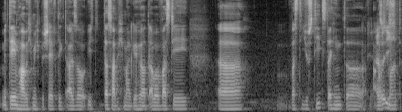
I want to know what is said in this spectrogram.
Mit dem habe ich mich beschäftigt. Also ich, das habe ich mal gehört. Aber was die, äh, was die Justiz dahinter Okay. Also ich, ausmacht,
